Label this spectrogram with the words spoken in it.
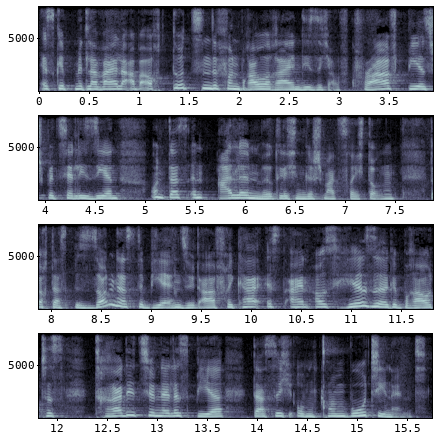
Es gibt mittlerweile aber auch Dutzende von Brauereien, die sich auf Craft Beers spezialisieren und das in allen möglichen Geschmacksrichtungen. Doch das besonderste Bier in Südafrika ist ein aus Hirse gebrautes traditionelles Bier, das sich Umkomboti nennt.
